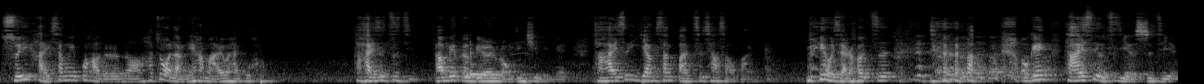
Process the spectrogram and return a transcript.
水海相位不好的人哦，他做了两年，他马来文还不好，他还是自己，他没有跟别人融进去里面，他还是一样上班吃叉烧饭，没有想要吃，OK，他还是有自己的世界，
